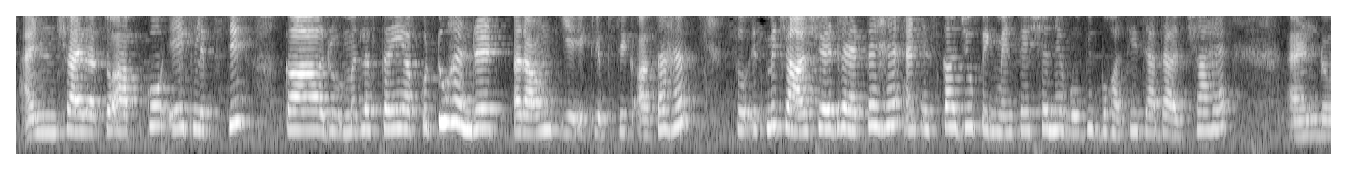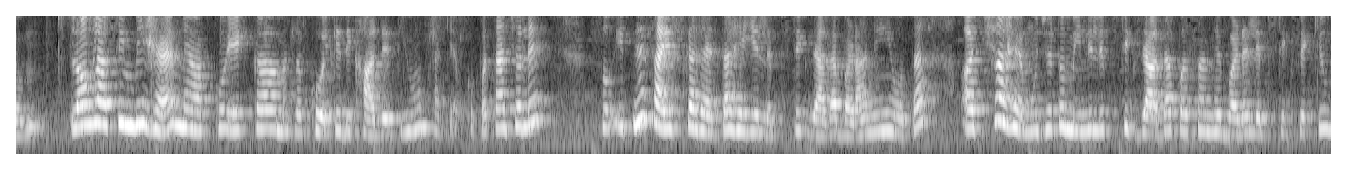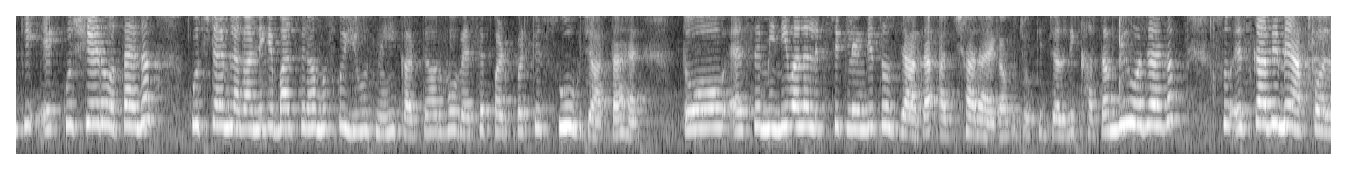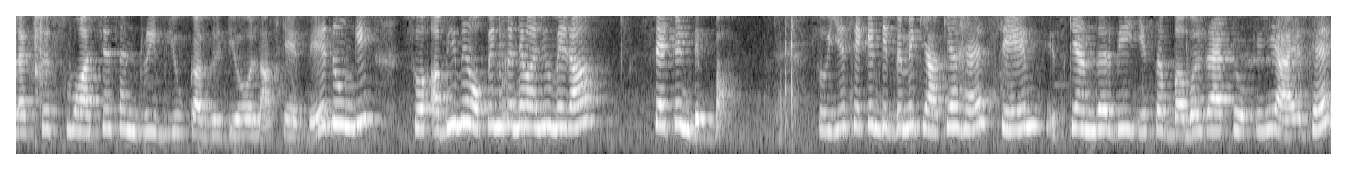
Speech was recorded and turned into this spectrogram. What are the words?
एंड शायद तो आपको एक लिपस्टिक का मतलब कहीं आपको टू हंड्रेड अराउंड ये एक लिपस्टिक आता है. सो so, इसमें चार शेड रहते हैं एंड इसका जो पिगमेंटेशन है वो भी बहुत ही ज़्यादा अच्छा है. एंड लॉन्ग लास्टिंग भी है। मैं आपको एक का मतलब खोल के दिखा देती हूँ ताकि आपको पता चले। सो so, इतने साइज़ का रहता है ये लिपस्टिक ज़्यादा बड़ा नहीं होता। अच्छा है मुझे तो मिनी लिपस्टिक ज़्यादा पसंद है बड़े लिपस्टिक से क्योंकि एक कुछ शेड होता है ना कुछ टाइम लगाने के बाद फिर हम उसको यूज़ नहीं करते और वो वैसे पड़ पड़ के सूख जाता है। तो ऐसे मिनी वाला लिपस्टिक लेंगे तो ज़्यादा अच्छा रहेगा जो कि जल्दी ख़त्म भी हो जाएगा। सो so, इसका भी मैं आपको अलग से स्वाचेस एंड रिव्यू का वीडियो ला के दे दूँगी। सो so, अभी मैं ओपन करने वाली हूँ मेरा सेकेंड डिब्बा। सो so, ये सेकेंड डिब्बे में क्या क्या है? सेम इसके अंदर भी ये सब बबल रैप्ड होके ही आए थे।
